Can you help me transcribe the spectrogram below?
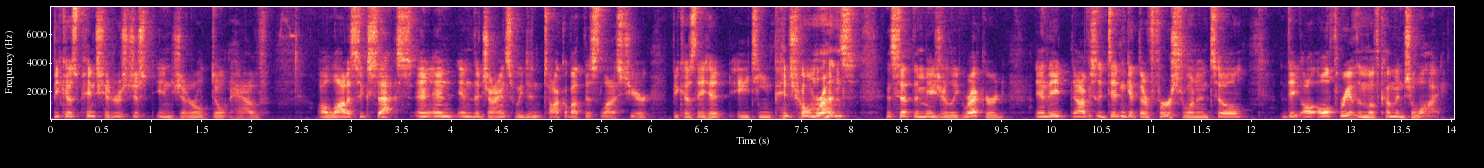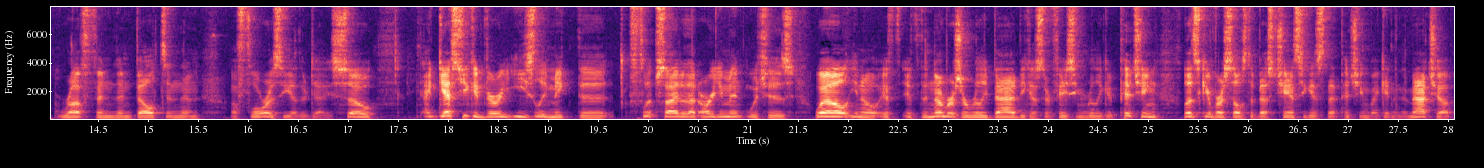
because pinch hitters just in general don't have a lot of success. And, and, and the Giants, we didn't talk about this last year because they hit 18 pinch home runs and set the major league record. And they obviously didn't get their first one until they all, all three of them have come in July Ruf and then Belt and then uh, Flores the other day. So I guess you could very easily make the flip side of that argument, which is, well, you know, if, if the numbers are really bad because they're facing really good pitching, let's give ourselves the best chance against that pitching by getting the matchup.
